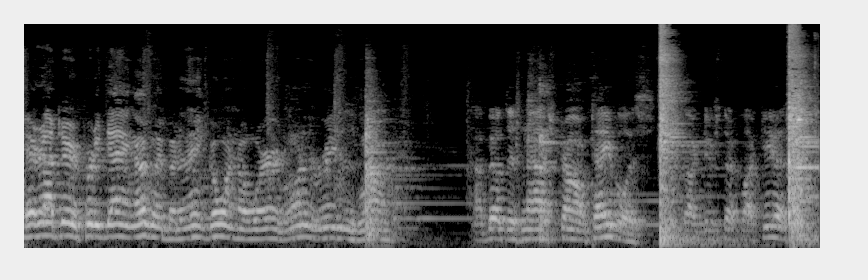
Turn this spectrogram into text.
Yeah, right there is pretty dang ugly, but it ain't going nowhere. And one of the reasons why I built this nice strong table is so I can do stuff like this. A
